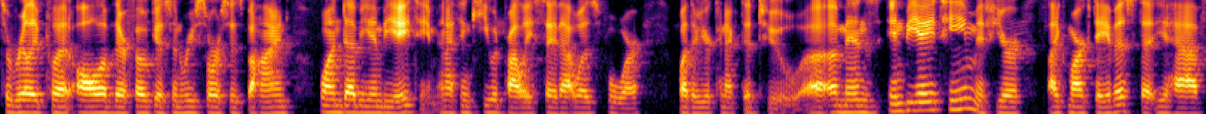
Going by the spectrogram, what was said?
to really put all of their focus and resources behind one WNBA team. And I think he would probably say that was for whether you're connected to a men's NBA team, if you're like Mark Davis, that you have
